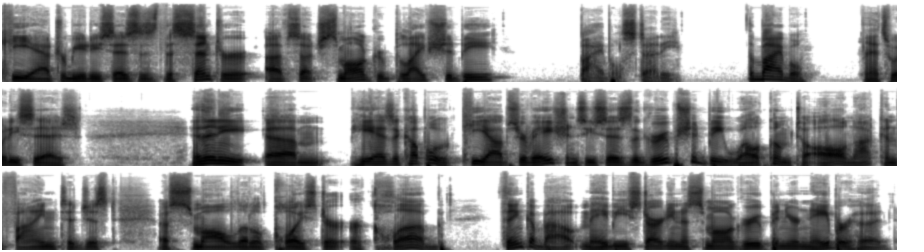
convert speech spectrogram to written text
key attribute he says is the center of such small group life should be Bible study. The Bible. That's what he says. And then he um, he has a couple of key observations. He says the group should be welcome to all, not confined to just a small little cloister or club. Think about maybe starting a small group in your neighborhood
